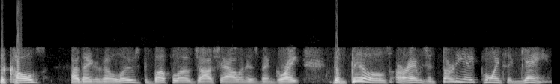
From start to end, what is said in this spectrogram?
the Colts, I think, are going to lose to Buffalo. Josh Allen has been great. The Bills are averaging 38 points a game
